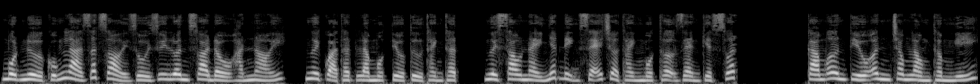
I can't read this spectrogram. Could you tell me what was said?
Một nửa cũng là rất giỏi rồi Duy Luân xoa đầu hắn nói, người quả thật là một tiểu tử thành thật, người sau này nhất định sẽ trở thành một thợ rèn kiệt xuất. Cảm ơn Tiếu Ân trong lòng thầm nghĩ,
